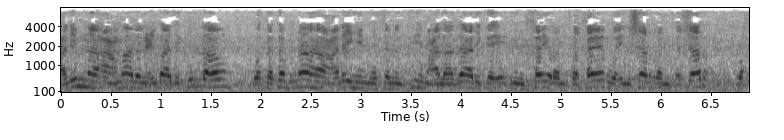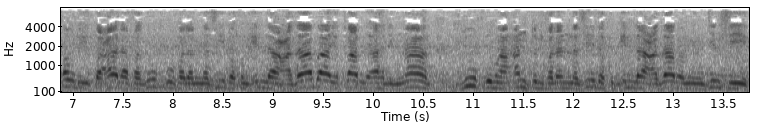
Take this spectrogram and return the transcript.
علمنا أعمال العباد كلهم وكتبناها عليهم وسنجزيهم على ذلك إن خيرا فخير وإن شرا فشر. وقوله تعالى فذوقوا فلن نزيدكم إلا عذابا. يقال لأهل النار ذوقوا ما أنتم فلن نزيدكم إلا عذابا من جنسه.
